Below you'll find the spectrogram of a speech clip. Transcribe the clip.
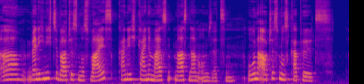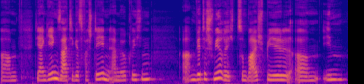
ähm, wenn ich nichts über Autismus weiß, kann ich keine Maß Maßnahmen umsetzen ohne Autismus-Couples, ähm, die ein gegenseitiges Verstehen ermöglichen, ähm, wird es schwierig, zum Beispiel ähm, im,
